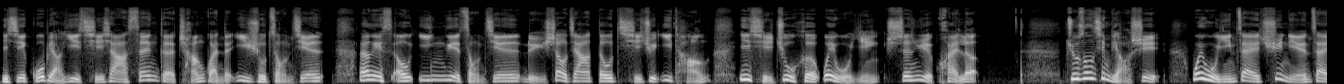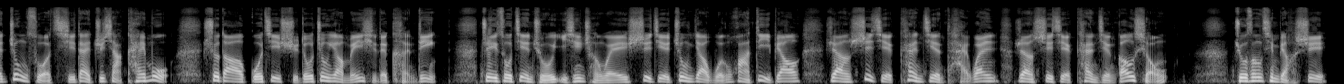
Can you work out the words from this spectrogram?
以及国表艺旗下三个场馆的艺术总监、NSO 音乐总监吕少佳都齐聚一堂，一起祝贺魏武营生日快乐。朱宗庆表示，威武营在去年在众所期待之下开幕，受到国际许多重要媒体的肯定。这一座建筑已经成为世界重要文化地标，让世界看见台湾，让世界看见高雄。朱宗庆表示，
